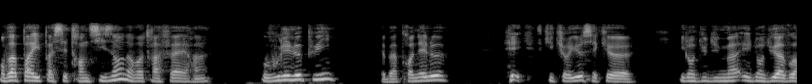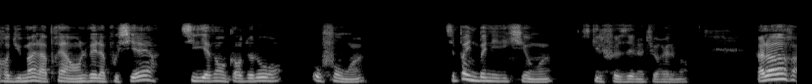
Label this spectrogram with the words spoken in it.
on va pas y passer 36 ans dans votre affaire. Hein Vous voulez le puits? Eh ben, prenez-le. Et ce qui est curieux, c'est que ils ont dû, du mal, ils ont dû avoir du mal après à enlever la poussière s'il y avait encore de l'eau au fond. Hein. C'est pas une bénédiction. Hein ce qu'ils faisaient naturellement. Alors,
